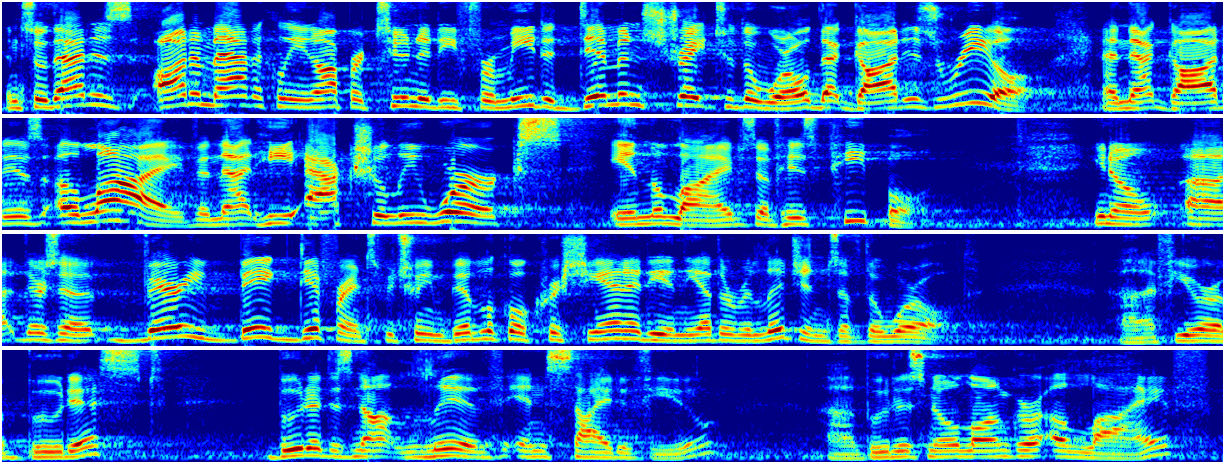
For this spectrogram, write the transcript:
and so that is automatically an opportunity for me to demonstrate to the world that God is real and that God is alive and that He actually works in the lives of His people. You know, uh, there's a very big difference between biblical Christianity and the other religions of the world. Uh, if you're a Buddhist, Buddha does not live inside of you. Uh, Buddha is no longer alive.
